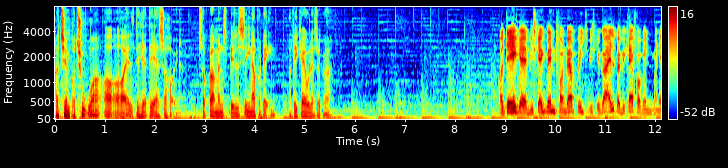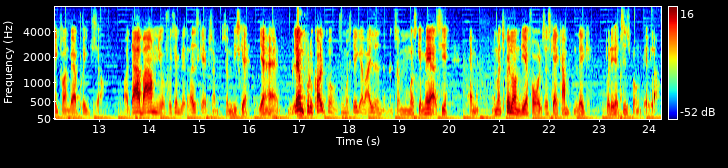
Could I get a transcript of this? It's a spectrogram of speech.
når temperaturer og, og alt det her det er så højt. Så bør man spille senere på dagen, og det kan jo lade sig gøre. Og det er ikke, øh, vi skal ikke vinde for enhver pris. Vi skal gøre alt, hvad vi kan for at vinde, men ikke for enhver pris. Og, og der er varmen jo for eksempel et redskab, som, som vi skal ja, have, lave en protokol på, som måske ikke er vejledende, men som måske mere at at når man spiller under de her forhold, så skal kampen ligge på det her tidspunkt, eller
